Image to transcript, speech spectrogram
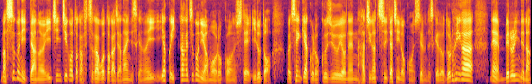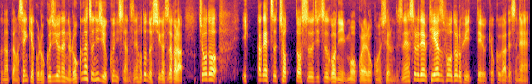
まあ、すぐにってあの1日後とか2日後とかじゃないんですけどね。約1ヶ月後にはもう録音していると。これ1964年8月1日に録音してるんですけどドルフィーがねベルリンで亡くなったのが1964年の6月29日なんですね。ほとんど7月。だからちょうど1ヶ月ちょっと数日後にもうこれ録音してるんですね。それで Tears for Dolphy っていう曲がですね、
